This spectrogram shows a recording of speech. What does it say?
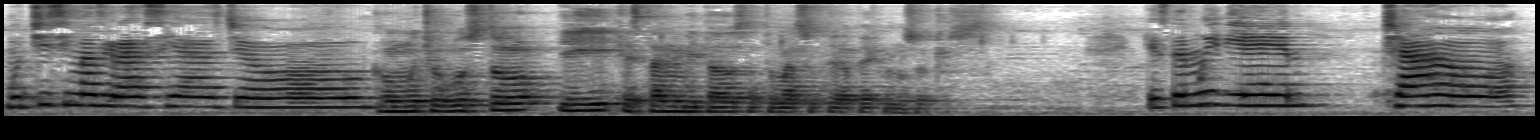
Muchísimas gracias, Joe. Con mucho gusto y están invitados a tomar su terapia con nosotros. Que estén muy bien. Chao.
